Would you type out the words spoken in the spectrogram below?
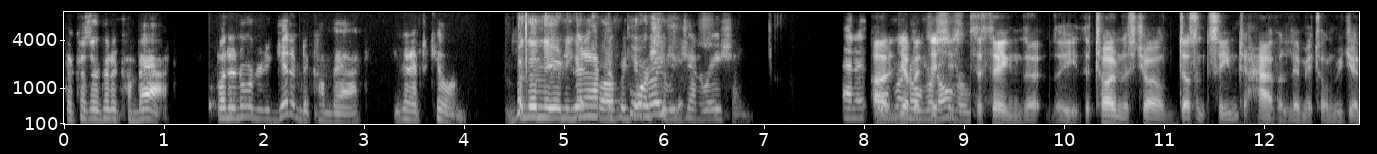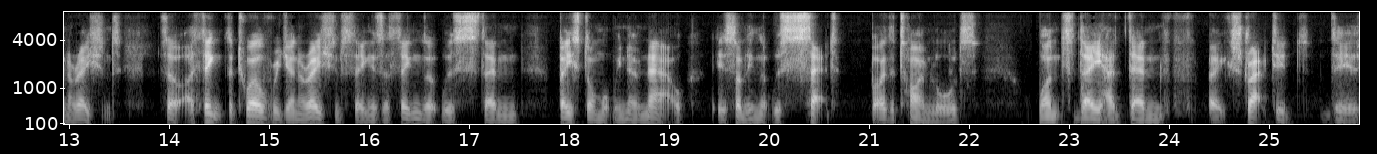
because they're going to come back. But in order to get him to come back, you're going to have to kill him. But then they only You're get going to have to force the regeneration, and it Uh, over yeah, and but over this is the thing that the the timeless child doesn't seem to have a limit on regenerations. So I think the twelve regenerations thing is a thing that was then based on what we know now is something that was set by the Time Lords once they had then f- extracted the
